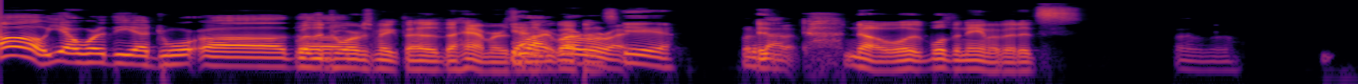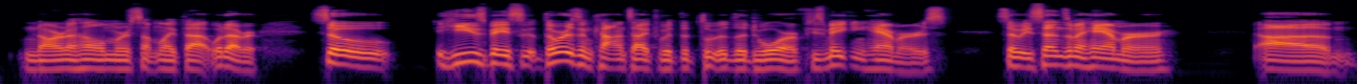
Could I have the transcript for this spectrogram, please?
Oh yeah, where the uh, dwar- uh, the, where the dwarves make the the hammers. Yeah, and right, right, weapons. right, right. Yeah, yeah. What It- about it? No. Well, well, the name of it. It's I don't know. Narnahelm or something like that. Whatever. So he's basically Thor is in contact with the the dwarf. He's making hammers. So he sends him a hammer, um,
